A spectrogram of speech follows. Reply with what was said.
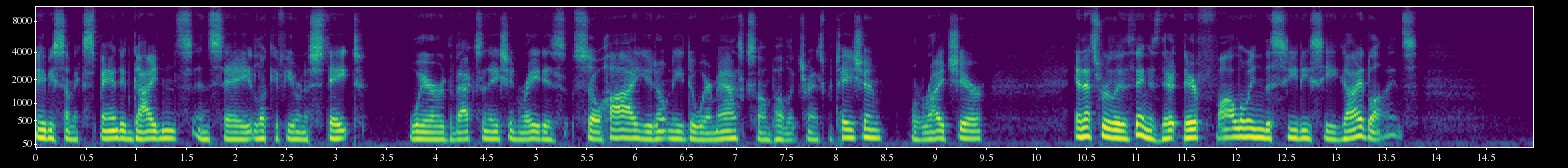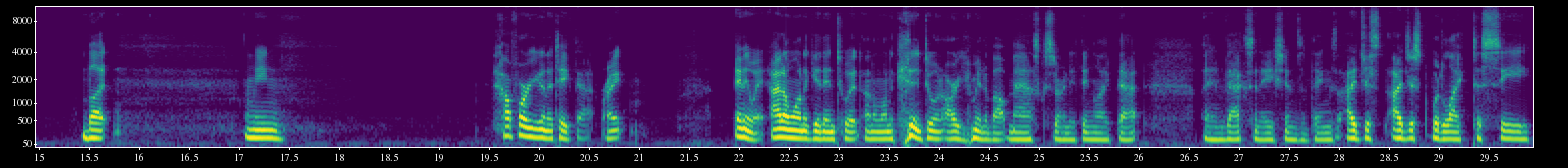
maybe some expanded guidance and say, look, if you're in a state where the vaccination rate is so high, you don't need to wear masks on public transportation or rideshare. And that's really the thing is they're they're following the CDC guidelines. But I mean, how far are you going to take that, right? Anyway, I don't want to get into it. I don't want to get into an argument about masks or anything like that and vaccinations and things. I just I just would like to see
